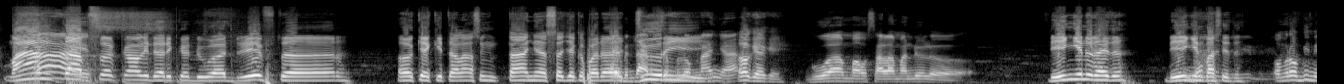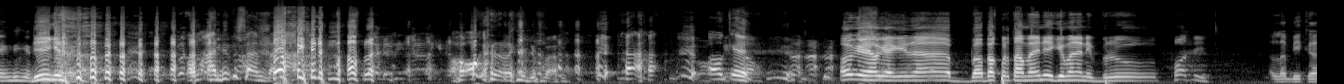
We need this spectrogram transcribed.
Mantap Nice. sekali dari kedua drifter. Oke, kita langsung tanya saja kepada Eh, bentar, juri. sebelum nanya. Oke, oke. Gua mau salaman dulu. Dingin udah itu. Dingin Iya. pasti itu. Om Robin yang dingin. Dingin. Om Adit tuh santai. oh, ini demam lagi. Oh, oh karena lagi demam. Oke. Oke, oke. Kita eh, babak pertama ini gimana nih, Bro Poti? lebih ke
